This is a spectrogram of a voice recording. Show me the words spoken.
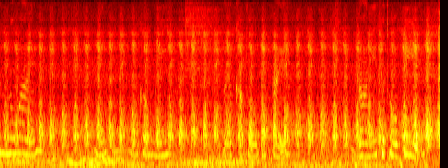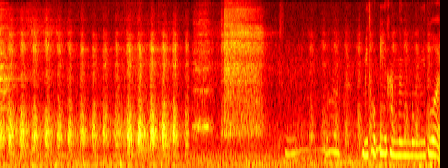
ขอโทษโอ้ยฉันรู้ว่านี่เครื่องนี้เราจะขับโทบี้ไปแล้วอันนี้คือโทบี้มีโทบี้คันหนึ่งตรงนี้ด้วย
